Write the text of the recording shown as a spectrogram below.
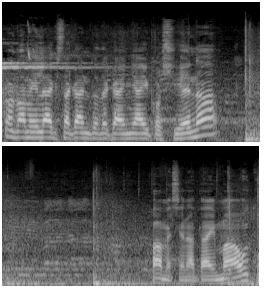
Πρώτα Μιλάκης θα κάνει το 19-21. Πάμε σε ένα time out.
